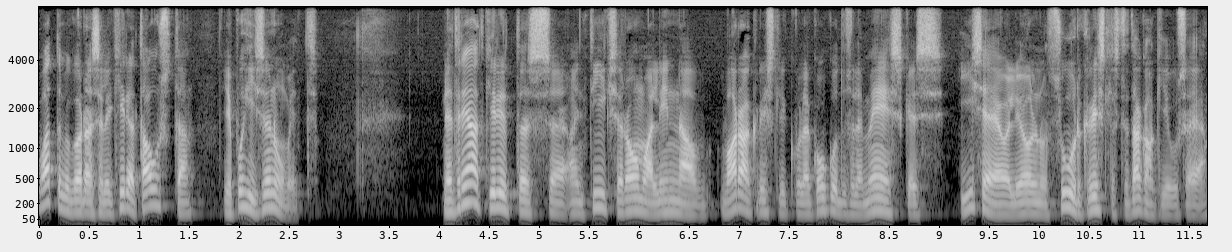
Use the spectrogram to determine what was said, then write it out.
vaatame korra selle kirja tausta ja põhisõnumit. Need read kirjutas antiikse Rooma linna varakristlikule kogudusele mees, kes ise oli olnud suur kristlaste tagakiusaja.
